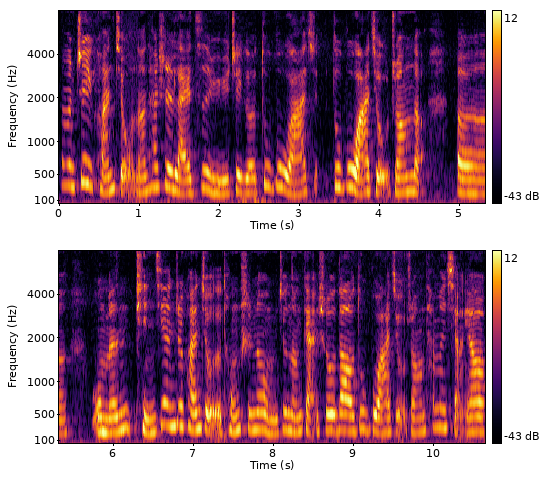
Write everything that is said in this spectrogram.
那么这款酒呢，它是来自于这个杜布瓦酒杜布瓦酒庄的。呃，我们品鉴这款酒的同时呢，我们就能感受到杜布瓦酒庄他们想要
